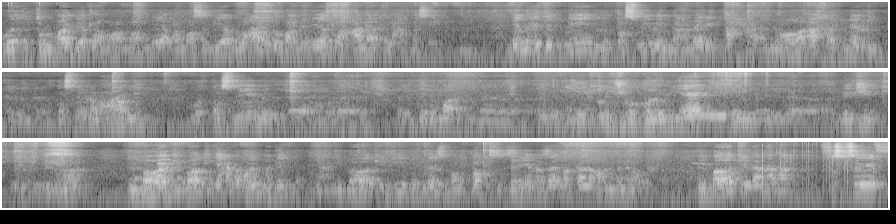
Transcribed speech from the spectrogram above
والترماي بيطلع بيقطع مصر الجديدة بالعرض وبعدين يطلع على العباسية. نمرة اتنين للتصميم المعماري بتاعها إن هو اخذ من التصميم العربي والتصميم الكولونيالي ال- ال- البلجيكي؟ البواكي البواكي دي حاجة مهمة جدا. يعني البواكي دي بالنسبة للطقس زي ما أتكلم عن المناور البواكي لأن أنا في الصيف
